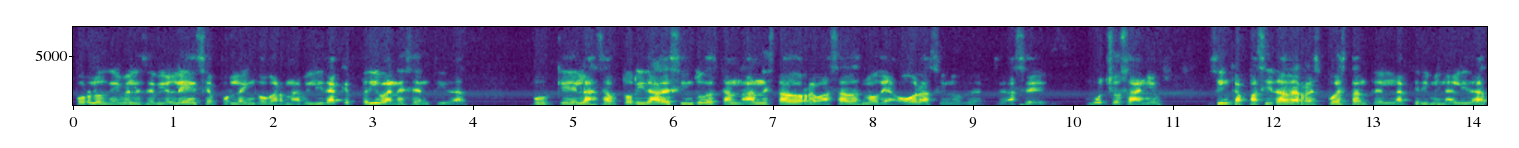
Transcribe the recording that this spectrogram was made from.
por los niveles de violencia, por la ingobernabilidad que priva en esa entidad, porque las autoridades sin duda están, han estado rebasadas no de ahora, sino de hace muchos años sin capacidad de respuesta ante la criminalidad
